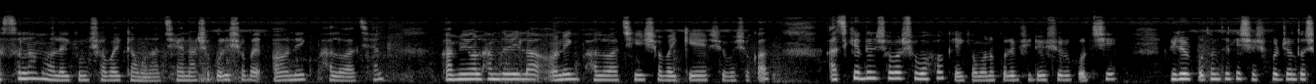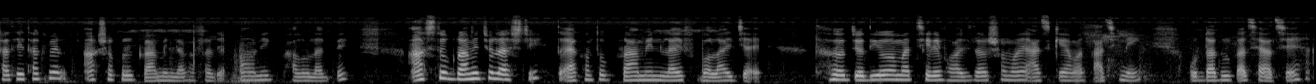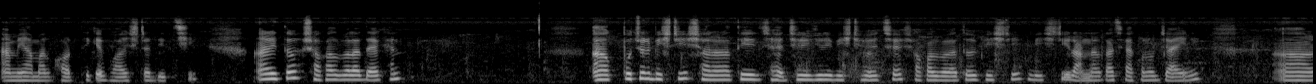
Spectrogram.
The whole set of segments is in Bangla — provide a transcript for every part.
আসসালামু আলাইকুম, সবাই কেমন আছেন? আশা করি সবাই অনেক ভালো আছেন। আমি আলহামদুলিল্লাহ অনেক ভালো আছি, সবাইকে শুভ সকাল। আজকের দিন সবার শুভ হোক, এই কামনা করে ভিডিও শুরু করছি। ভিডিওর প্রথম থেকে শেষ পর্যন্ত সাথেই থাকবেন। আশা করি গ্রামীণ লাইফ আপনাদের অনেক ভালো লাগবে। আজ তো গ্রামে চলে আসছি, তো এখন তো গ্রামীণ লাইফ বলাই যায়। তো যদিও আমার ছেলে ভয়েস দেওয়ার সময় আজকে আমার কাছে নেই, ওর দাদুর কাছে আছে, আমি আমার ঘর থেকে ভয়েসটা দিচ্ছি। আর এই তো সকালবেলা দেখেন প্রচুর বৃষ্টি সারা রাতে ঝিরিঝিরি বৃষ্টি হয়েছে, সকালবেলাতেও বৃষ্টি বৃষ্টি রান্নার কাছে এখনও যায়নি। আর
